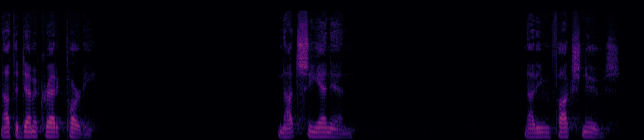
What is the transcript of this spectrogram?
not the Democratic Party, not CNN, not even Fox News.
